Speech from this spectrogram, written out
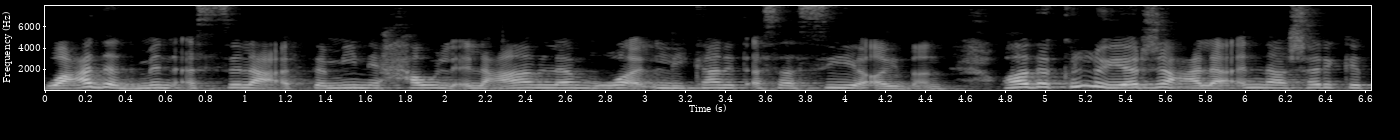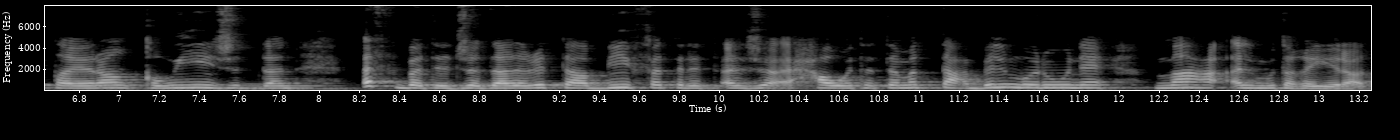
وعدد من السلع الثمينة حول العالم واللي كانت أساسية أيضا. وهذا كله يرجع على أن شركة طيران قوية جدا. أثبتت جدارتها بفترة الجائحة وتتمتع بالمرونة مع المتغيرات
